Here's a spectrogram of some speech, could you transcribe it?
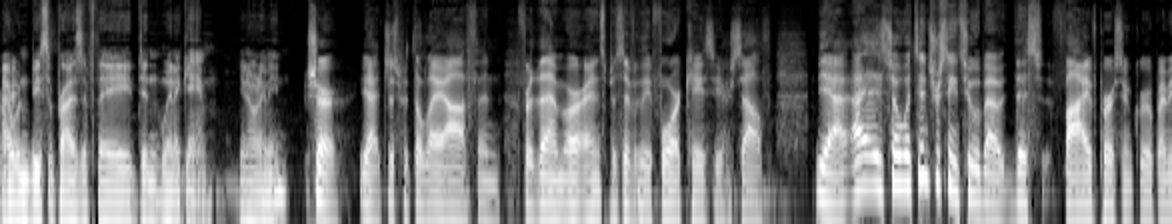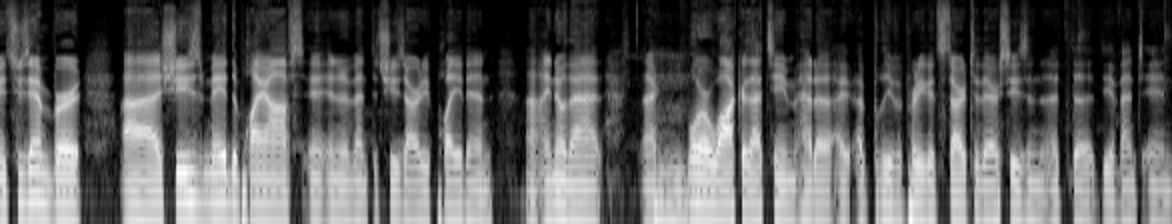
I wouldn't be surprised if they didn't win a game. You know what I mean? Sure. Yeah, just with the layoff and for them or and specifically for Casey herself. Yeah. I, so what's interesting too about this five person group, I mean, Suzanne Birt, uh, she's made the playoffs in, in an event that she's already played in. Uh, I know that. Uh, Mhm. Laura Walker, that team had a, I, I believe, a pretty good start to their season at the the event in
